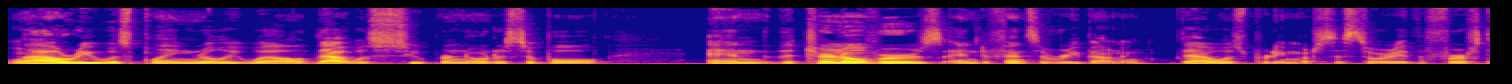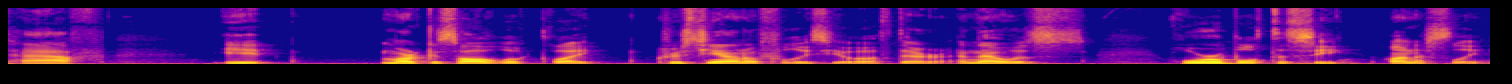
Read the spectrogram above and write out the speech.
Lowry was playing really well. That was super noticeable and the turnovers and defensive rebounding. That was pretty much the story of the first half. It Marc Gasol looked like Cristiano Felicio out there, and that was horrible to see, honestly.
